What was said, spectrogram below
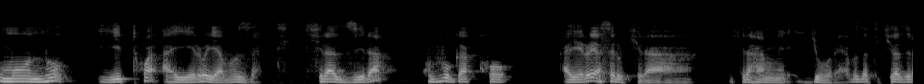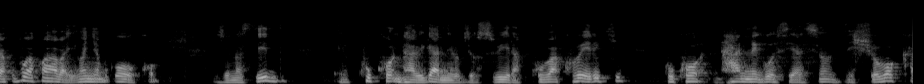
Umuntu yitwa ayero yavuze ati kirazira kuvuga ko ayero yaserukira ishyirahamwe ry'ubura. Yavuze ati kirazira kuvuga ko habaye ihonyabwoko jenoside kuko nta biganiro vyosubira kuba kubera iki? Kuko nta negociation zishoboka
